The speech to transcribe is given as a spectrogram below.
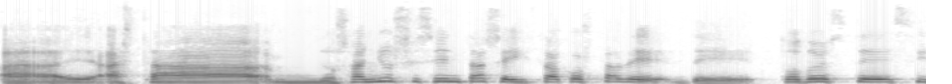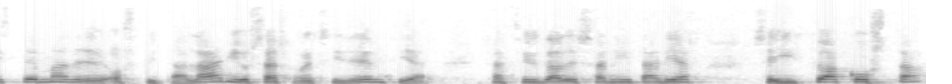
Hasta los años 60 se hizo a costa de, todo este sistema de hospitalario, esas residencias ciudades sanitarias se hizo a costa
